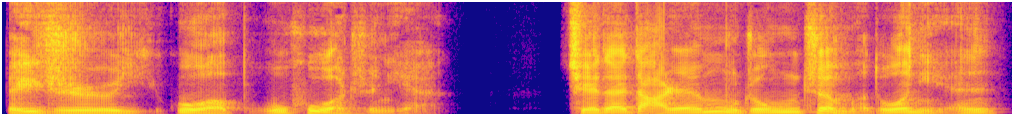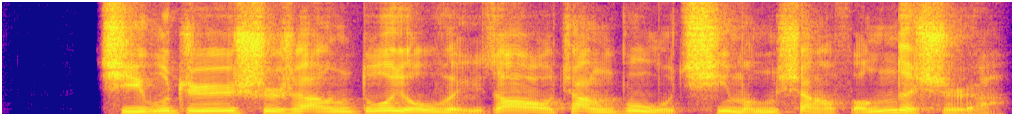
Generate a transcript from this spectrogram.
卑职已过不惑之年，且在大人目中这么多年。岂不知世上多有伪造账簿、欺蒙上峰的事啊？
